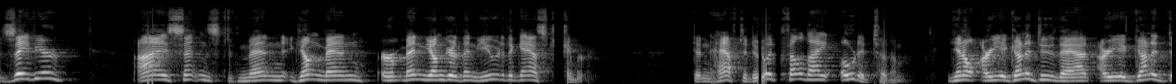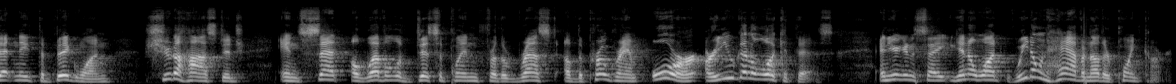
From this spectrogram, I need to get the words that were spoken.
Xavier, I sentenced men, young men, or men younger than you to the gas chamber. Didn't have to do it, felt I owed it to them. You know, are you going to do that? Are you going to detonate the big one, shoot a hostage, and set a level of discipline for the rest of the program? Or are you going to look at this and you're going to say, you know what? We don't have another point guard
